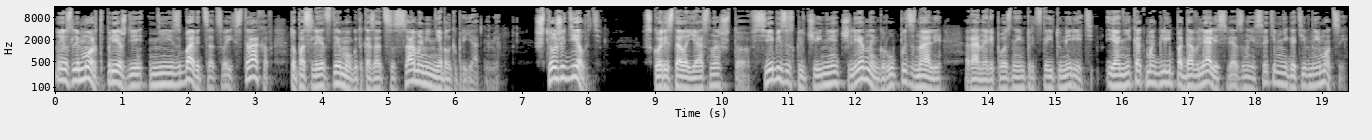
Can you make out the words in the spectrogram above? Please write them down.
Но если Морт прежде не избавится от своих страхов, то последствия могут оказаться самыми неблагоприятными. Что же делать? Вскоре стало ясно, что все без исключения члены группы знали – Рано или поздно им предстоит умереть, и они как могли подавляли связанные с этим негативные эмоции.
